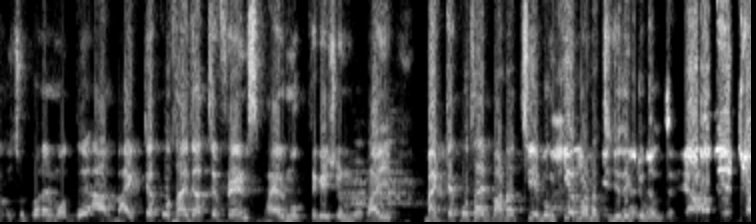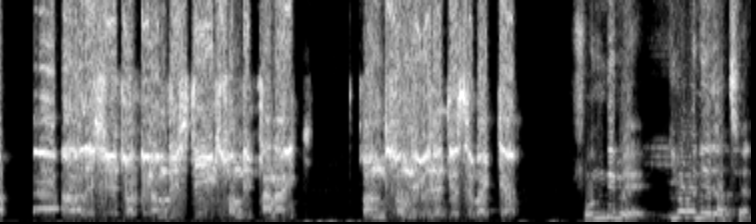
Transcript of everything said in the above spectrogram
কিছুক্ষণের মধ্যে। আর বাইকটা কোথায় যাচ্ছে ফ্রেন্ডস ভাইয়ের মুখ থেকেই শুনব। ভাই বাইকটা কোথায় পাঠাচ্ছি এবং কি পাঠাচ্ছি যদি একটু বলতেন? আমাদের বাংলাদেশের চট্টগ্রাম ডিস্ট্রিক্ট সন্দ্বীপ থানায়। সন- সন্দ্বীপে যাইতেছে বাইকটা সন্দীপে? কীভাবে নিয়ে যাচ্ছেন?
